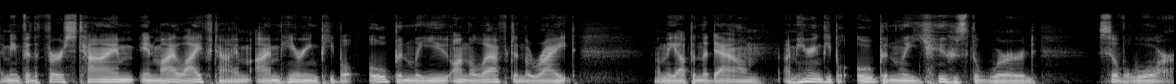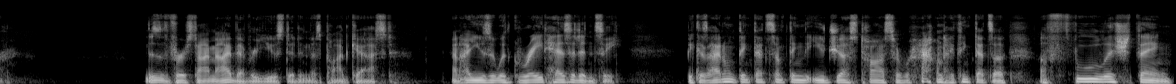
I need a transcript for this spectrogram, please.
I mean, for the first time in my lifetime, I'm hearing people openly on the left and the right, on the up and the down, I'm hearing people openly use the word civil war. This is the first time I've ever used it in this podcast. And I use it with great hesitancy because I don't think that's something that you just toss around. I think that's a, a foolish thing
